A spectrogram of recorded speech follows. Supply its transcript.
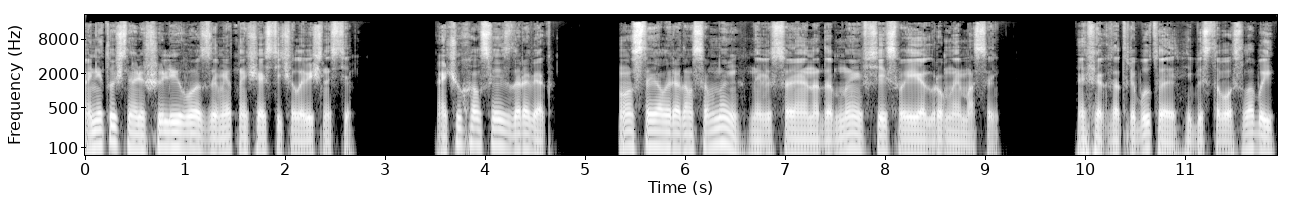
они точно лишили его заметной части человечности. Очухался и здоровяк. Он стоял рядом со мной, нависая надо мной всей своей огромной массой. Эффект атрибута, и без того слабый,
